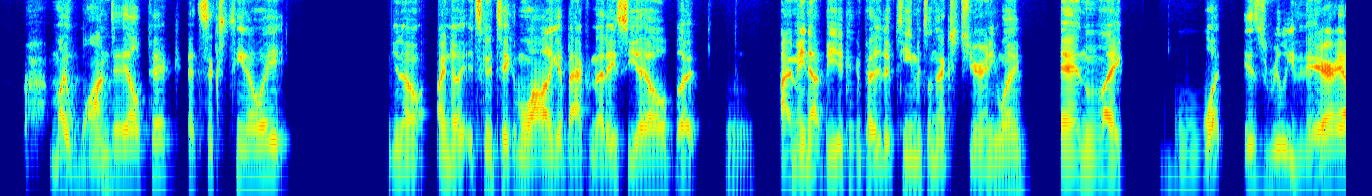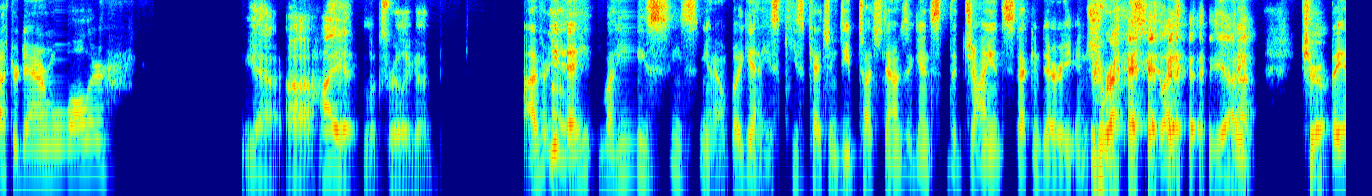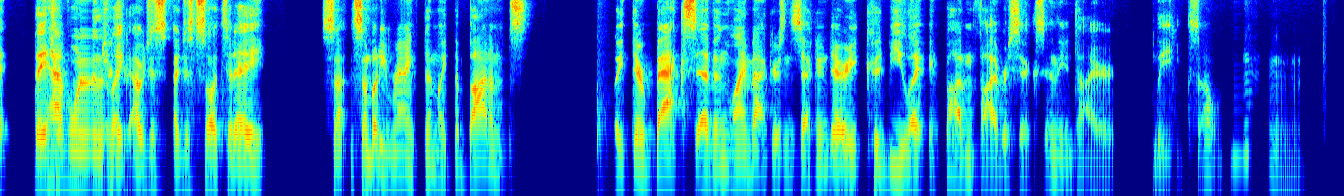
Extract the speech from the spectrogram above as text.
my Wan'Dale pick at 1608. You know, I know it's going to take him a while to get back from that ACL, but Hmm. I may not be a competitive team until next year anyway. And like, what is really there after Darren Waller? Yeah, uh Hyatt looks really good. I've Um, yeah, he, well, he's he's you know, but again, he's he's catching deep touchdowns against the Giants secondary in right. like yeah, like, true. they they have True, one of the, true, like true. I was just I just saw today so, somebody ranked them like the bottoms like their back seven linebackers and secondary could be like bottom five or six in the entire league. So hmm,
